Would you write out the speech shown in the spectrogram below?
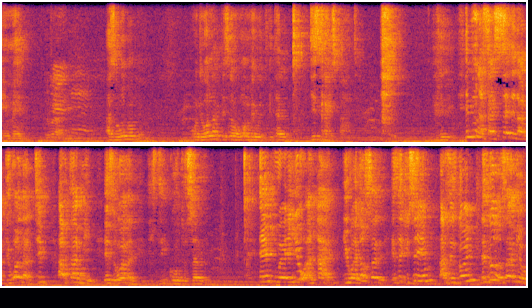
Amen. Amen. As a woman, when the one person of woman with tell this guy is bad. Even as I said it, that the one that deep after me is the one that is still going to serve me. If were you and I, you were just saying, he said, you see him as he's going, he's going to serve you.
